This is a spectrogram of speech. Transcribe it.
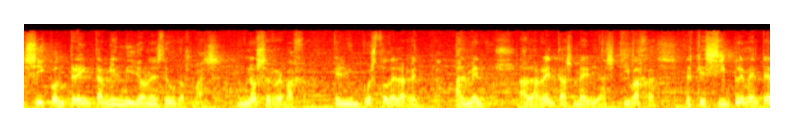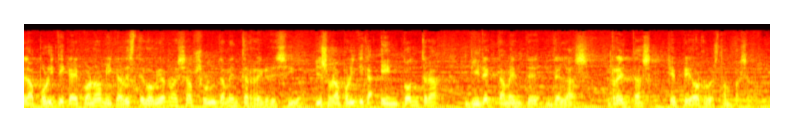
Si con 30.000 millones de euros más no se rebaja el impuesto de la renta, al menos a las rentas medias y bajas, es que simplemente la política económica de este gobierno es absolutamente regresiva y es una política en contra directamente de las rentas que peor lo están pasando.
